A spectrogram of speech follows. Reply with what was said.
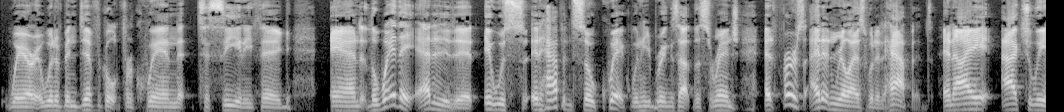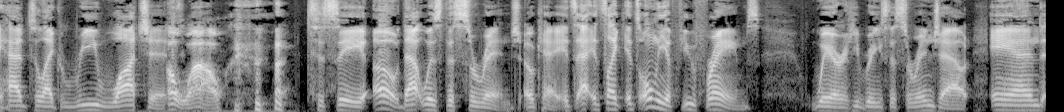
where it would have been difficult for Quinn to see anything. And the way they edited it, it was it happened so quick when he brings out the syringe. At first, I didn't realize what had happened, and I actually had to like re-watch it. Oh wow! to see, oh, that was the syringe. Okay, it's it's like it's only a few frames where he brings the syringe out, and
